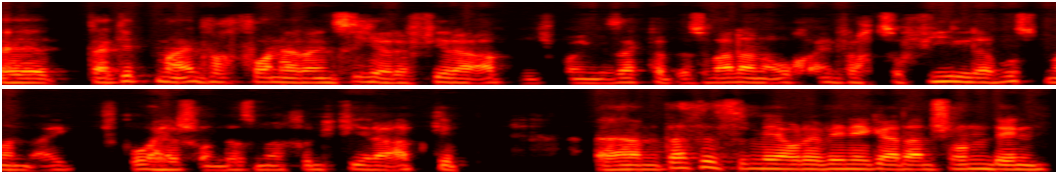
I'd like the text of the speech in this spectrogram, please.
Äh, da gibt man einfach vornherein sichere Vierer ab, wie ich vorhin gesagt habe. Das war dann auch einfach zu viel. Da wusste man eigentlich vorher schon, dass man fünf Vierer abgibt. Ähm, das ist mehr oder weniger dann schon den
